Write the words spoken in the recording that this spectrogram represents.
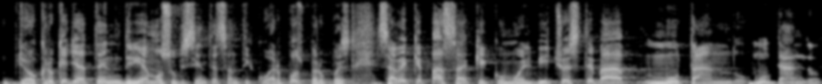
Yo creo que ya tendríamos suficientes anticuerpos, pero pues, ¿sabe qué pasa? Que como el bicho este va mutando. Mutando.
